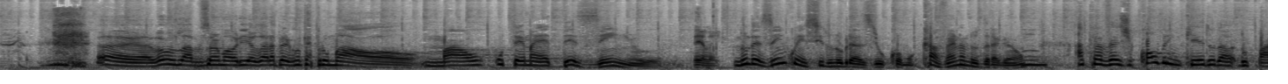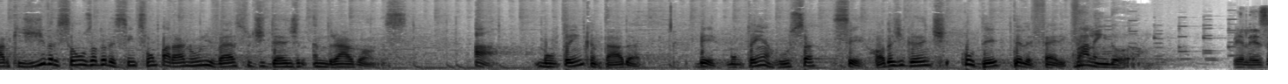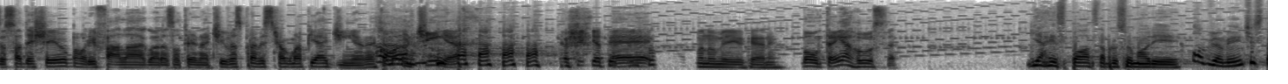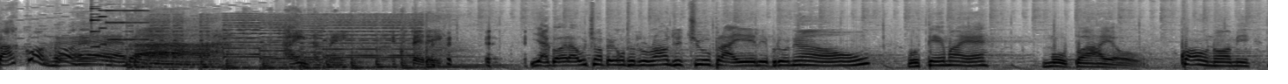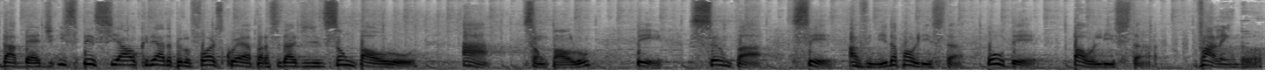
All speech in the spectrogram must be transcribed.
Ai, ai, vamos lá, professor Mauri. Agora a pergunta é pro Mal. Mal, o tema é desenho. Beleza. No desenho conhecido no Brasil como Caverna do Dragão, Hum. através de qual brinquedo da- do parque de diversão os adolescentes vão parar no universo de Dungeons and Dragons? A. Montanha Encantada. B. Montanha Russa. C. Roda Gigante. Ou D. Teleférico. Valendo. Beleza, eu só deixei o Mauri falar agora as alternativas pra ver se tinha alguma piadinha, né? Como não tinha, Eu achei que ia ter É. no meio, cara. montanha russa. E a resposta, professor Mauri? Obviamente está correta. Ainda bem, recuperei. E agora a última pergunta do round 2 pra ele, Brunão. O tema é mobile. Qual o nome da badge especial criada pelo Foursquare para a cidade de São Paulo? A. São Paulo. B. Sampa. C. Avenida Paulista. Ou D. Paulista. Valendo.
